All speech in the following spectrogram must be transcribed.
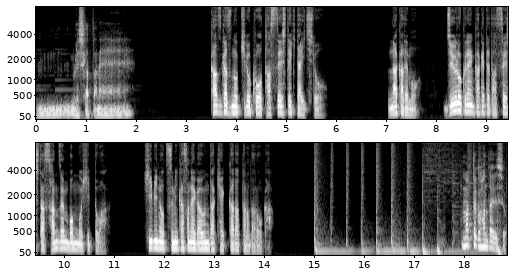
う、うん、嬉しかったね。数々の記録を達成してきたイチロー。中でも16年かけて達成した3000本のヒットは日々の積み重ねが生んだ結果だったのだろうか。全く反対ですよ。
